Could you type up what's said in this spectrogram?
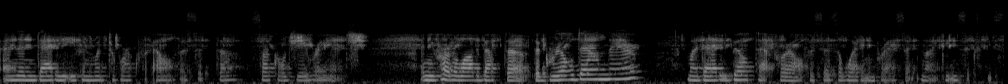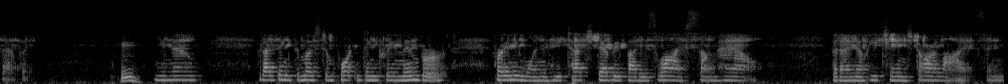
and then Daddy even went to work for Elvis at the Circle G Ranch. And you've heard a lot about the, the grill down there. My daddy built that for Elvis as a wedding present in 1967. Hmm. You know? But I think the most important thing to remember for anyone that he touched everybody's life somehow. But I know he changed our lives. And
